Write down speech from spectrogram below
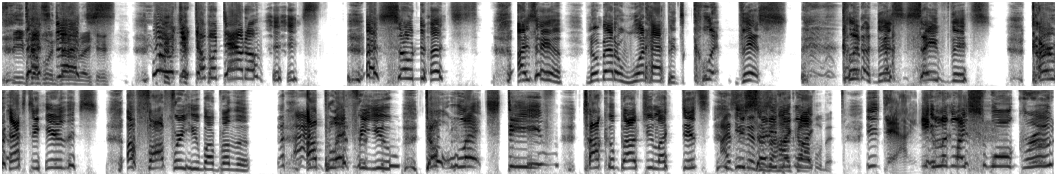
Steve That's doubling down right here. nuts. Why would you double down on this? That's so nuts. Isaiah, no matter what happens, clip this. Clip this. Save this. Kerm has to hear this. I fought for you, my brother. I bled for you. Don't let Steve talk about you like this. I see You this said as a he high looked like- compliment. You, you look like Swole Groot.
